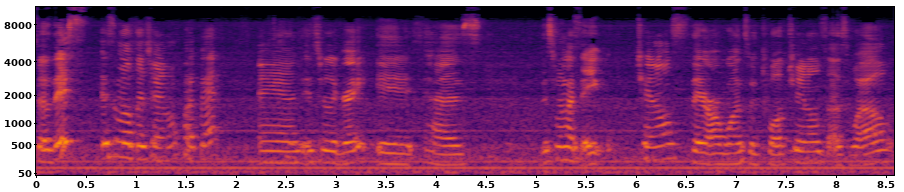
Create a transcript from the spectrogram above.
So this is a multi-channel pipette and it's really great. It has, this one has eight channels. There are ones with 12 channels as well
